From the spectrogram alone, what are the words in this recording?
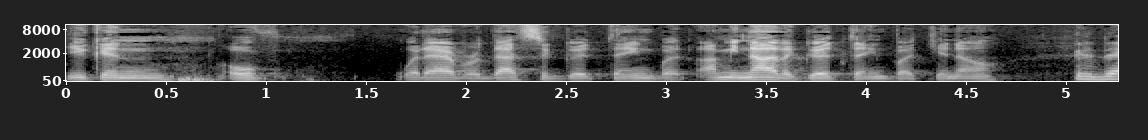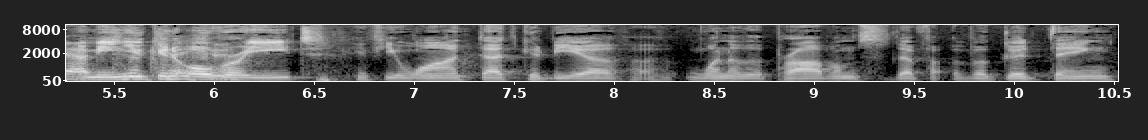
you can over, whatever. That's a good thing, but I mean, not a good thing, but you know, I mean, you can overeat if you want. That could be a, a one of the problems of, of a good thing.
